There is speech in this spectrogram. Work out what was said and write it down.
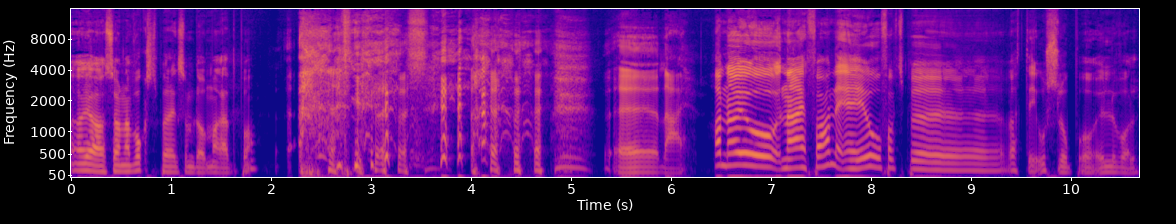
Å ja, så han har vokst på deg som dommer etterpå? eh, nei. Han har jo Nei, for han er jo faktisk på, vært i Oslo på Ullevål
